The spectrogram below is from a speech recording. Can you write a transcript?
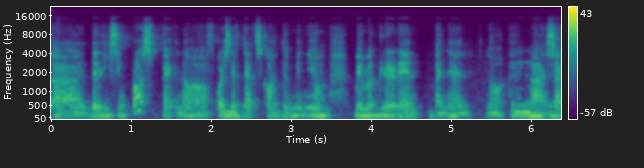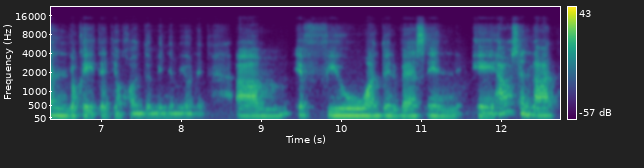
uh, the leasing prospect no? Of course if that's condominium may magre-rent ba niyan, no? Mm, uh, saan located yung condominium unit. Um, if you want to invest in a house and lot,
